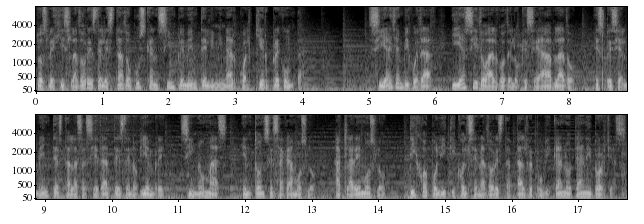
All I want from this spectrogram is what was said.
los legisladores del estado buscan simplemente eliminar cualquier pregunta. Si hay ambigüedad, y ha sido algo de lo que se ha hablado, especialmente hasta la saciedad desde noviembre, si no más, entonces hagámoslo, aclarémoslo, dijo a político el senador estatal republicano Danny Borges.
